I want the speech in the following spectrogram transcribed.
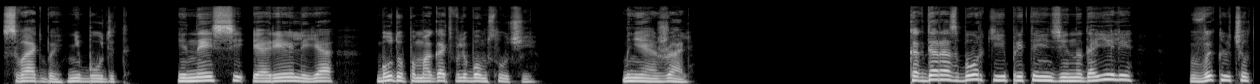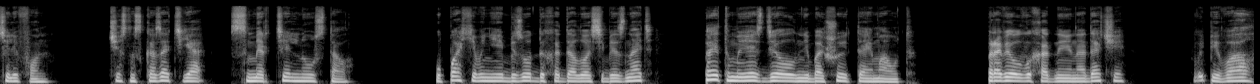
Свадьбы не будет. И Несси, и Ариэле я буду помогать в любом случае. Мне жаль. Когда разборки и претензии надоели, выключил телефон. Честно сказать, я смертельно устал. Упахивание без отдыха дало о себе знать, Поэтому я сделал небольшой тайм-аут. Провел выходные на даче, выпивал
